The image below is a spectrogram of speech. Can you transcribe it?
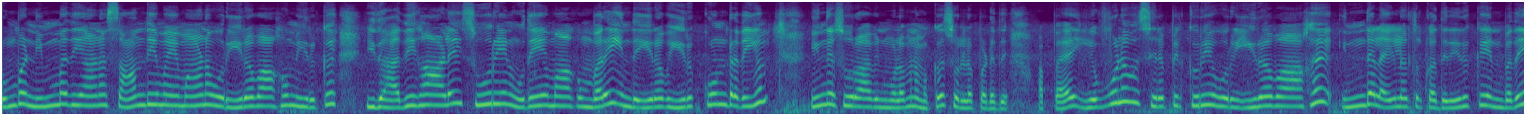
ரொம்ப நிம்மதியான சாந்திமயமான ஒரு இரவாகவும் இருக்குது இது அதிகாலை சூரியன் உதயமாகும் வரை இந்த இரவு இருக்குன்றதையும் இந்த சூறாவின் மூலம் நமக்கு சொல்லப்படுது. அப்போ எவ்வளவு சிறப்பிற்குரிய ஒரு இரவாக இந்த லைலத்துல் கதிர் இருக்குது என்பதை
